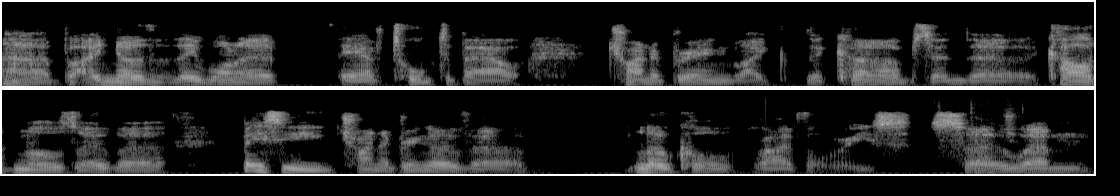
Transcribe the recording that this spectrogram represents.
Uh, but I know that they want to, they have talked about trying to bring like the Cubs and the Cardinals over, basically trying to bring over local rivalries. So Gotcha. um,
